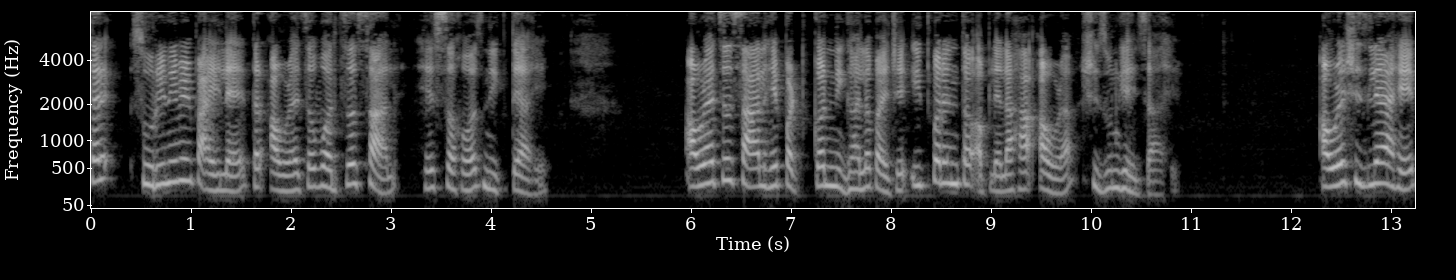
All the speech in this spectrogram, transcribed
तर सुरीने मी पाहिलं आहे तर आवळ्याचं वरचं साल हे सहज निघते आहे. आवळ्याचं साल हे पटकन निघालं पाहिजे. इथपर्यंत आपल्याला हा आवळा शिजून घ्यायचा आहे. आवळे शिजले आहेत.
